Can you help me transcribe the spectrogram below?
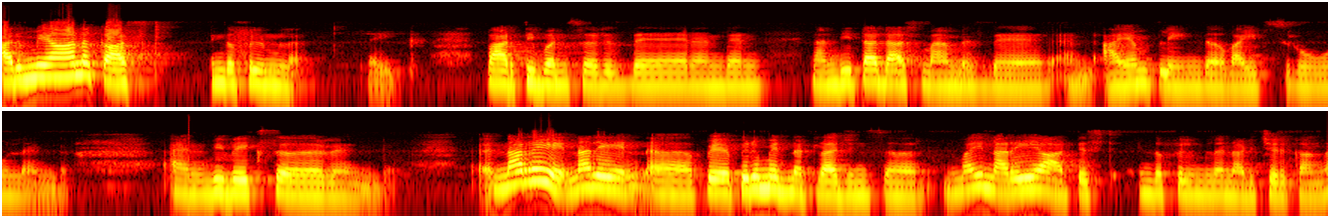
அருமையான காஸ்ட் இந்த ஃபிலிம்ல like Parthiban sir is there and then Nandita Das ma'am is there and I am playing the wife's role and and Vivek sir and நிறைய நிறைய பிரமிட் நட்ராஜன் சார் இந்த மாதிரி நிறைய ஆர்டிஸ்ட் இந்த ஃபிலிமில் நடிச்சிருக்காங்க.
